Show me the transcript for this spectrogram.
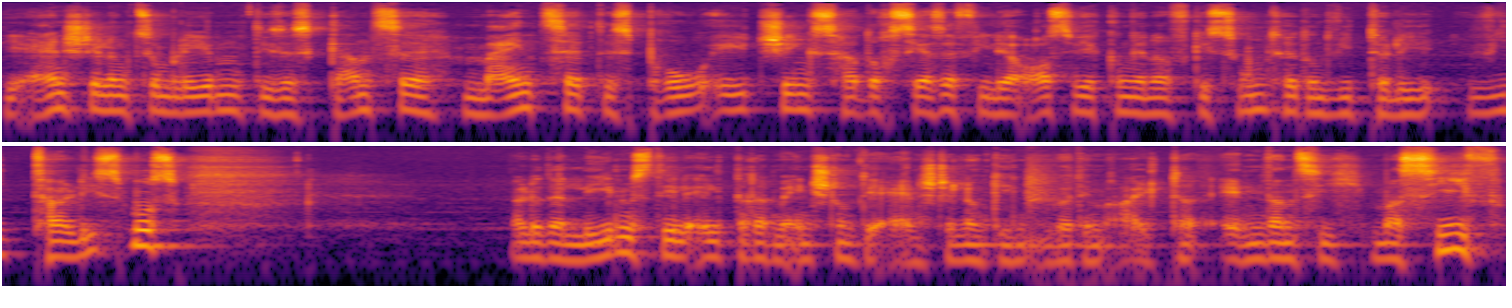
die Einstellung zum Leben, dieses ganze Mindset des Pro-Agings hat auch sehr, sehr viele Auswirkungen auf Gesundheit und Vitalismus. Also der Lebensstil älterer Menschen und die Einstellung gegenüber dem Alter ändern sich massiv.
